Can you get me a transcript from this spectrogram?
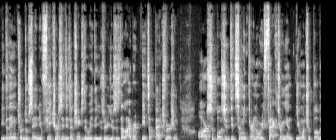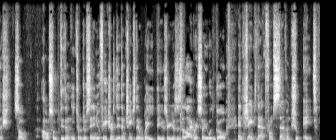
It didn't introduce any new features, it didn't change the way the user uses the library, it's a patch version. Or suppose you did some internal refactoring and you want to publish. So also didn't introduce any new features, didn't change the way the user uses the library. So you would go and change that from 7 to 8.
